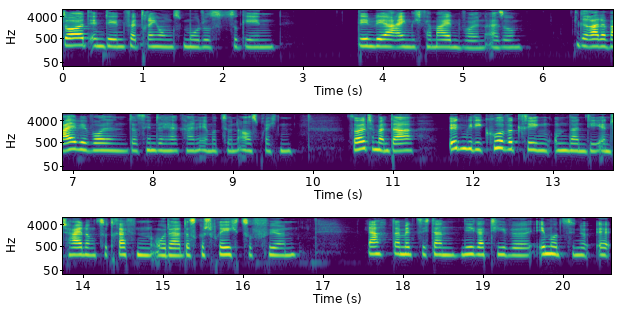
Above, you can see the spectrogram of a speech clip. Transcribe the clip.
dort in den Verdrängungsmodus zu gehen, den wir ja eigentlich vermeiden wollen. Also gerade weil wir wollen, dass hinterher keine Emotionen ausbrechen, sollte man da irgendwie die Kurve kriegen, um dann die Entscheidung zu treffen oder das Gespräch zu führen. Ja, damit sich dann negative emotion äh,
